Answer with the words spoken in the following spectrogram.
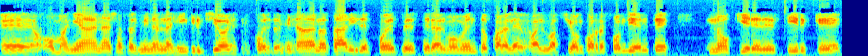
eh, o mañana ya terminan las inscripciones, después termina de anotar y después eh, será el momento para la evaluación correspondiente. No quiere decir que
